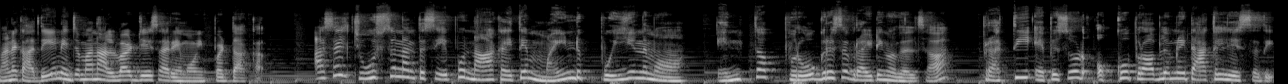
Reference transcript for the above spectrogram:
మనకు అదే నిజమని అలవాటు చేశారేమో ఇప్పటిదాకా. అసలు చూస్తున్నంతసేపు నాకైతే మైండ్ పొయ్యిందేమో ఎంత ప్రోగ్రెసివ్ రైటింగో తెలుసా? ప్రతి ఎపిసోడ్ ఒక్కో ప్రాబ్లమ్ని ట్యాకిల్ చేస్తుంది.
